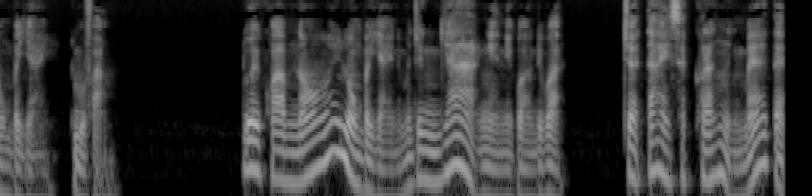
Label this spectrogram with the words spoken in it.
ลงไปใหญ่ท่านผู้ฟัง ด้วยความน้อยลงไปใหญ่เนี่ยมันจึงยากไงในความที่ว่า จะได้สักครั้งหนึ่งแม้แต่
